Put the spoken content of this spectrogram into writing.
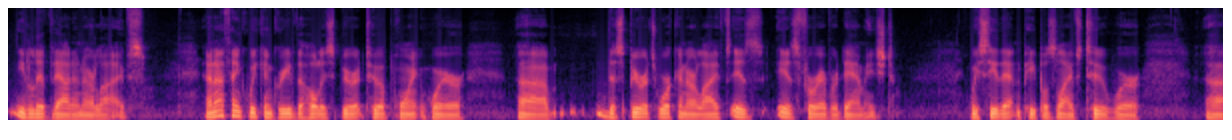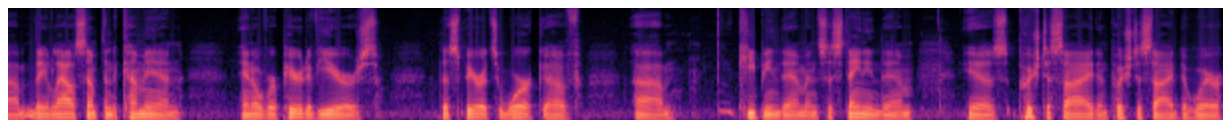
lived out in our lives. And I think we can grieve the Holy Spirit to a point where um, the Spirit's work in our lives is is forever damaged. We see that in people's lives too, where um, they allow something to come in, and over a period of years, the Spirit's work of um, keeping them and sustaining them is pushed aside and pushed aside to where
